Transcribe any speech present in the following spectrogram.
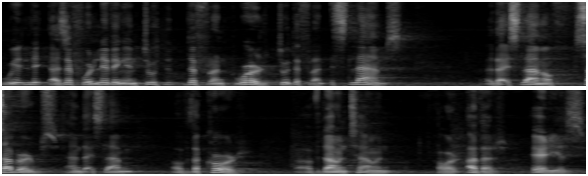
We, as if we're living in two different worlds, two different Islams the Islam of suburbs and the Islam of the core of downtown or other areas.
